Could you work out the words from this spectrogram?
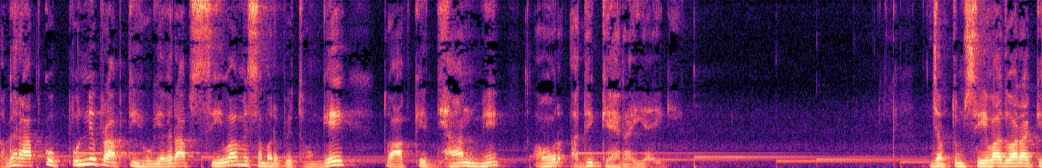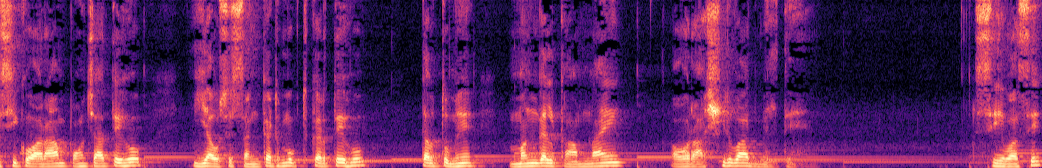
अगर आपको पुण्य प्राप्ति होगी, अगर आप सेवा में समर्पित होंगे तो आपके ध्यान में और अधिक गहराई आएगी। जब तुम सेवा द्वारा किसी को आराम पहुंचाते हो या उसे संकट मुक्त करते हो, तब तुम्हें मंगल कामनाएँ और आशीर्वाद मिलते हैं। सेवा से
